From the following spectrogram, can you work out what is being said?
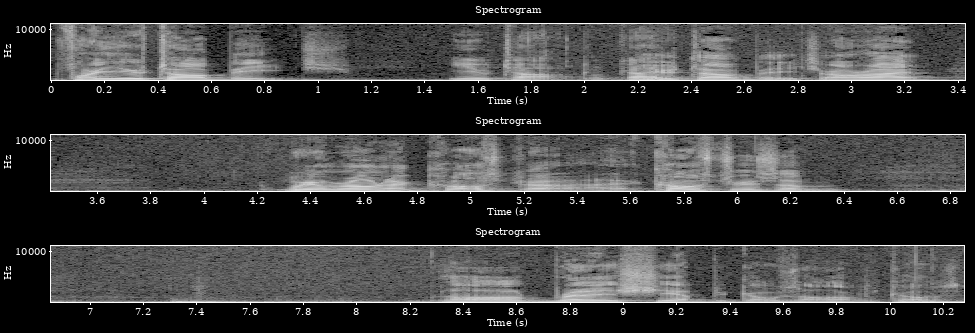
for Utah Beach. Utah. Okay. Utah Beach, all right? We were on a coaster. uh, Coaster's a little British ship that goes along the coast.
